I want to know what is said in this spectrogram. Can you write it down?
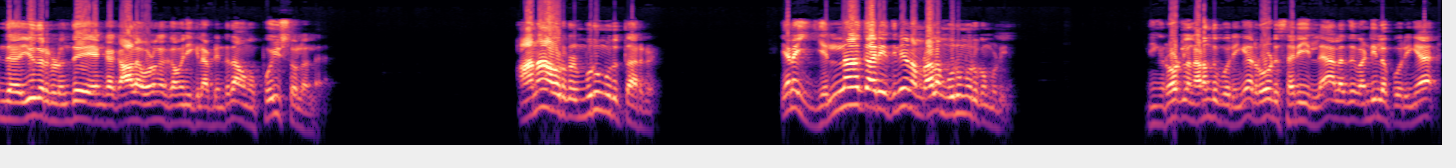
இந்த யூதர்கள் வந்து எங்கள் காலை ஒழுங்காக கவனிக்கல அப்படின்றத அவங்க பொய் சொல்லலை. ஆனால் அவர்கள் முறுமுறுத்தார்கள். ஏன்னா எல்லா காரியத்திலையும் நம்மளால் முறுமுறுக்க முடியும். நீங்கள் ரோட்டில் நடந்து போகிறீங்க ரோடு சரியில்லை அல்லது வண்டியில் போகிறீங்க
